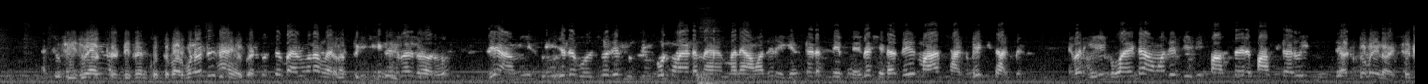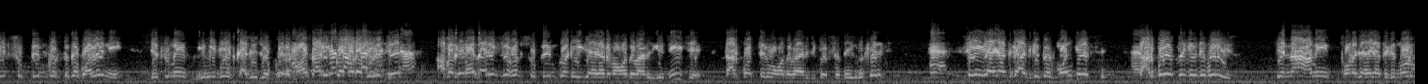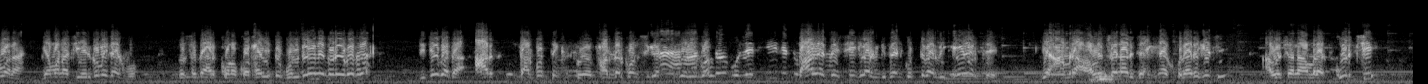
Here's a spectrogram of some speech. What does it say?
সিজিআইকে করতে পারব না এটা কি হ্যাঁ, ভয় পাচ্ছি করতে পারব না ভাই তুই কি এবার ধরো যে আমি তুমি যেটা বলছো যে সুপ্রিম কোর্ট কোনো একটা মানে আমাদের এগেনস্ট একটা স্টেপ নেবে সেটাতে মাস থাকবে কি থাকবে না? এবার এই ভয়টা আমাদের যেদিন পাঁচটার পাঁচটার ওই একদমই নয়। সেদিন সুপ্রিম কোর্ট তোকে বলেনি যে তুমি ইমিডিয়েট কাজে যোগ করো। ন তারিখ কথাটা বলেছে আবার ন তারিখ যখন সুপ্রিম কোর্ট এই জায়গাটা মমতা ব্যানার্জিকে দিয়েছে তারপর থেকে মমতা ব্যানার্জি তোর সাথে এগুলো খেলছে। হ্যাঁ। সেই জায়গা থেকে আজকে তোর মঞ্চে এসছে। তারপরে তুই যদি বলিস যে না আমি কোনো জায়গা থেকে নড়বো না যেমন আছি এরকমই থাকব। তোর সাথে আর কোনো কথাই তো বলবেই না তোর কথা। দ্বিতীয় কথা আর তারপর তুই ফার্দার হ্যাঁ, কনসিকুয়েন্স তাহলে তুই ডিপেন্ড করতে পারবি। এই অর্থে যে আমরা আলোচনার জায়গা খোলা রেখেছি আলোচনা আমরা করছি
